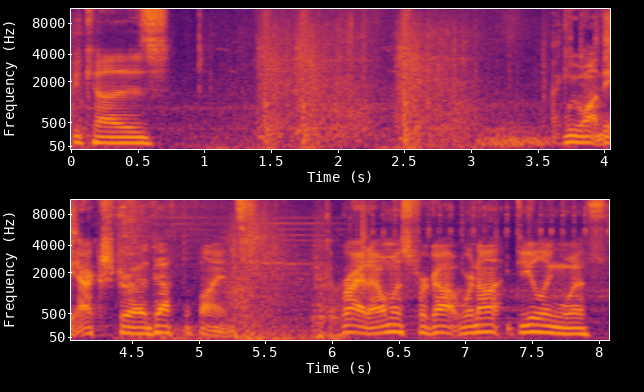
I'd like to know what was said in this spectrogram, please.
Because we want the extra Death Defiance. Right, I almost forgot. We're not dealing with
